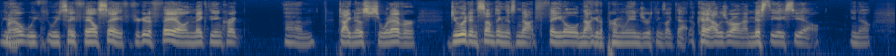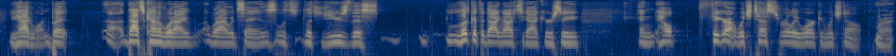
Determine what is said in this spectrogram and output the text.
You right. know, we we say fail safe. If you're going to fail and make the incorrect um, diagnosis or whatever, do it in something that's not fatal, not going to permanently injure things like that. Okay, I was wrong. I missed the ACL. You know, you had one, but uh, that's kind of what I what I would say is let's let's use this, look at the diagnostic accuracy, and help figure out which tests really work and which don't. Right.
